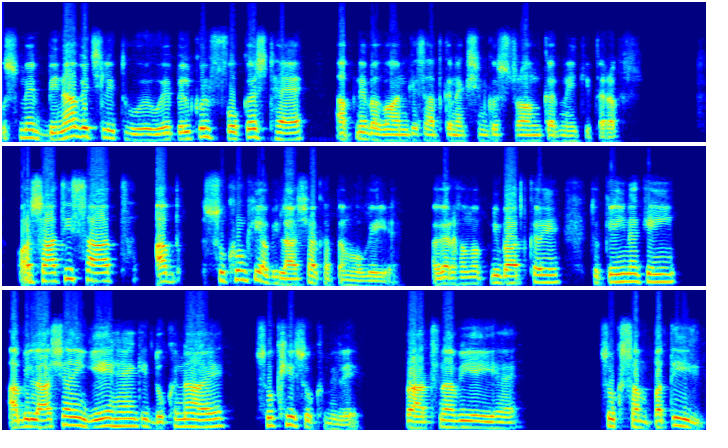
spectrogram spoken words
उसमें बिना विचलित हुए हुए बिल्कुल फोकस्ड है अपने भगवान के साथ कनेक्शन को स्ट्रॉन्ग करने की तरफ़। और साथ ही साथ अब सुखों की अभिलाषा खत्म हो गई है। अगर हम अपनी बात करें तो कहीं ना कहीं अभिलाषाएँ ये हैं कि दुख ना आए, सुख ही सुख मिले। प्रार्थना भी यही है, सुख संपत्ति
